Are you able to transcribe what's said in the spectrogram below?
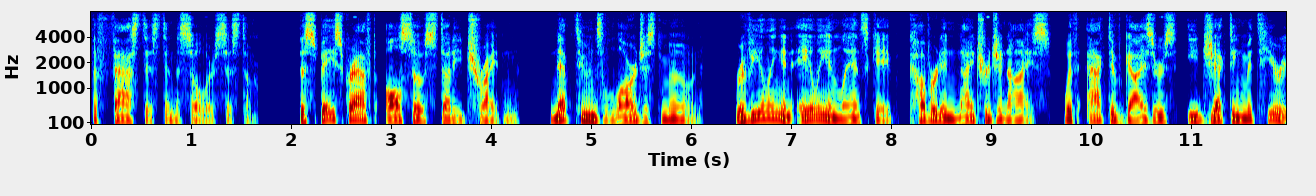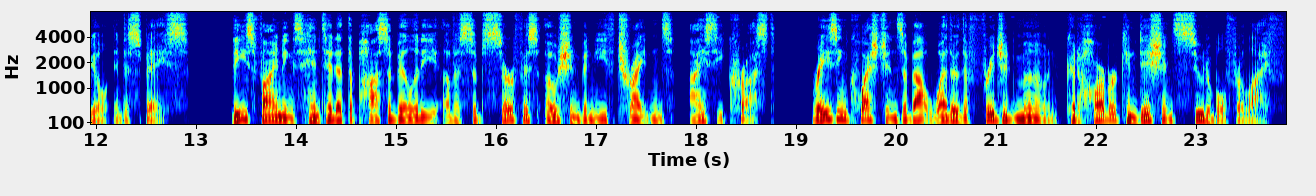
the fastest in the solar system. The spacecraft also studied Triton, Neptune's largest moon, revealing an alien landscape covered in nitrogen ice with active geysers ejecting material into space. These findings hinted at the possibility of a subsurface ocean beneath Triton's icy crust, raising questions about whether the frigid moon could harbor conditions suitable for life.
